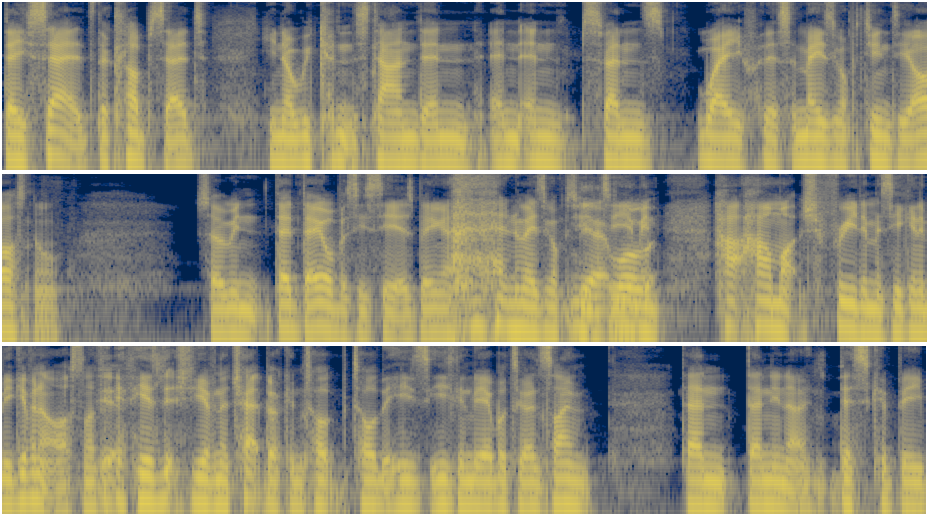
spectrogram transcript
they said the club said, you know, we couldn't stand in in, in Sven's way for this amazing opportunity at Arsenal. So I mean, they, they obviously see it as being an amazing opportunity. well- I mean, how, how much freedom is he going to be given at Arsenal? If, Yeah. if he's literally given a checkbook and told, told that he's he's going to be able to go and sign, then then you know this could be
